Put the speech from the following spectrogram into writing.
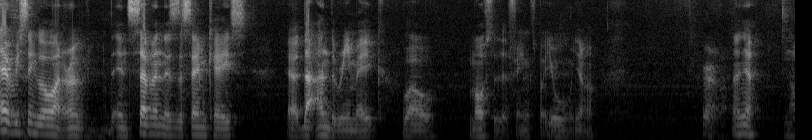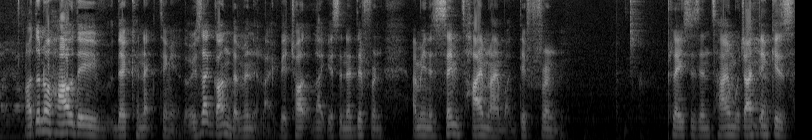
every same. single one. I remember Mm. in seven is the same case, uh, that and the remake. Well, most of the things, but you you know, Fair enough. and yeah, No, yeah. I don't know how they they're connecting it though. It's like Gundam, is it? Like they chart like it's in a different. I mean, it's the same timeline but different places in time, which I Yeah. think is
